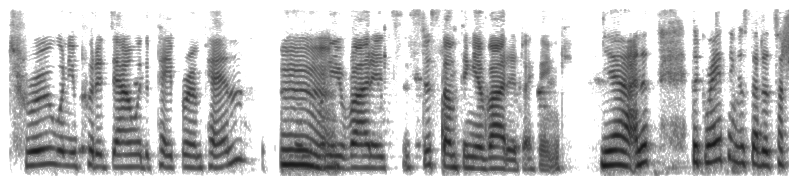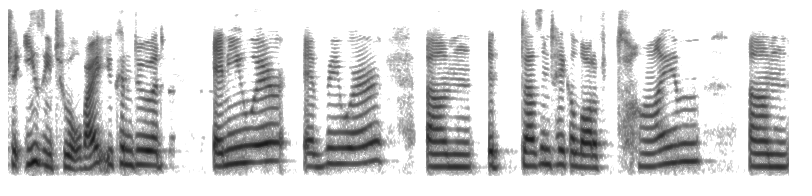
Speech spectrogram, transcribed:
true when you put it down with the paper and pen than when Mm. you write it. It's just something about it. I think. Yeah, and it, the great thing is that it's such an easy tool, right? You can do it anywhere, everywhere. Um, it doesn't take a lot of time. Um,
